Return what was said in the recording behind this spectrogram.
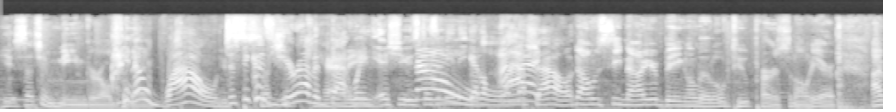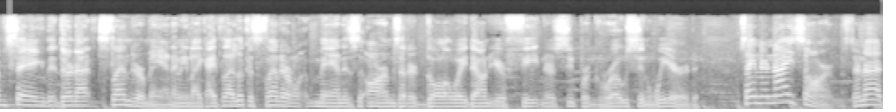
He's such a mean girl. I Today. know. Wow. He's just because you're having catty- batwing issues doesn't mean you got to lash not- out. No, see, now you're being a little too personal here. I'm saying that they're not Slender Man. I mean, like, I, I look at Slender Man as arms that are go all the way down to your feet and they're super gross and weird. I'm saying they're nice arms. They're not.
